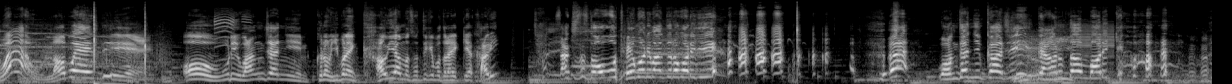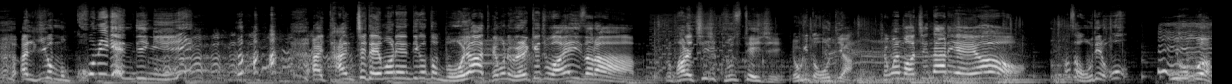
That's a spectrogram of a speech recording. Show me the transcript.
와우 러브 엔딩 어 우리 왕자님. 그럼 이번엔 가위 한번 선택해보도록 할게요. 가위? 싹둑싹둑. 오 대머리 만들어버리기. 아 왕자님까지? 내 아름다운 머릿결 아니 이건 뭐 코믹 엔딩이? 아니 단체 대머리 엔딩은 또 뭐야? 대머리 왜 이렇게 좋아해 이 사람? 그럼 바로 79 스테이지. 여기 또 어디야? 정말 멋진 날이에요. 항상 어디를 어? 이거 뭐야?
